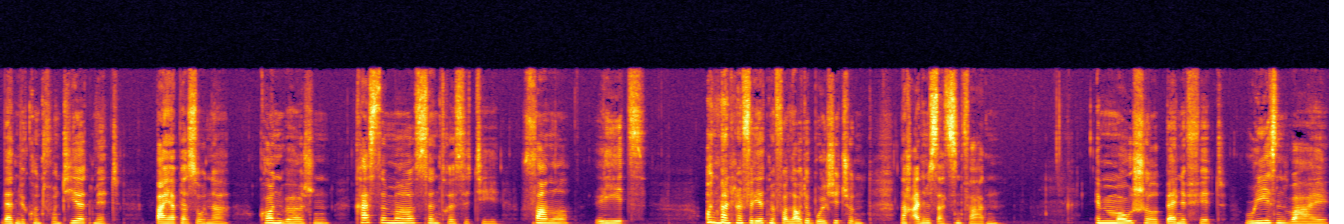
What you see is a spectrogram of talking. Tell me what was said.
werden wir konfrontiert mit Buyer Persona, Conversion, Customer Centricity, Funnel, Leads und manchmal verliert man vor lauter Bullshit schon nach einem Satz den Faden. Emotional Benefit, Reason Why,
